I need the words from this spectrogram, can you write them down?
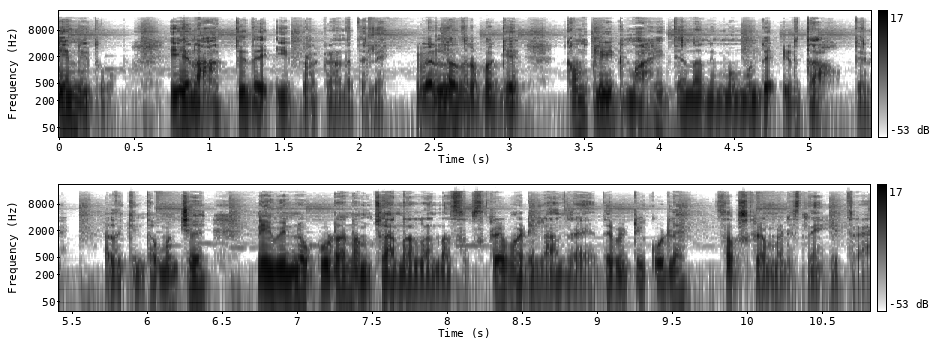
ಏನಿದು? ಏನಾಗ್ತಿದೆ ಈ ಪ್ರಕರಣದಲ್ಲಿ? ಇವೆಲ್ಲದರ ಬಗ್ಗೆ ಕಂಪ್ಲೀಟ್ ಮಾಹಿತಿಯನ್ನು ನಿಮ್ಮ ಮುಂದೆ ಇಡ್ತಾ ಹೋಗ್ತೇನೆ. ಅದಕ್ಕಿಂತ ಮುಂಚೆ ನೀವಿನ್ನೂ ಕೂಡ ನಮ್ಮ ಚಾನಲನ್ನು ಸಬ್ಸ್ಕ್ರೈಬ್ ಮಾಡಿಲ್ಲ ಅಂದರೆ ದಯವಿಟ್ಟು ಕೂಡಲೇ ಸಬ್ಸ್ಕ್ರೈಬ್ ಮಾಡಿ ಸ್ನೇಹಿತರೆ.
